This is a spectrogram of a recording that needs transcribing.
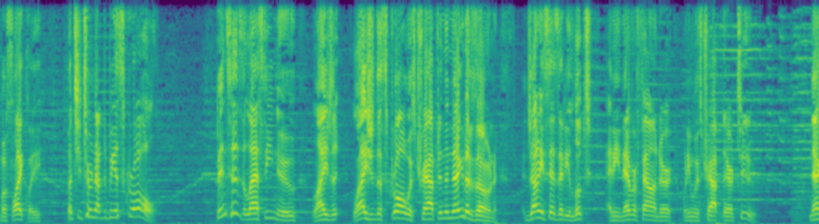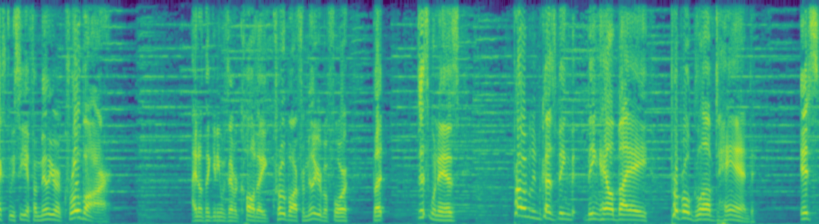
most likely, but she turned out to be a Skrull. Ben says the last he knew, Elijah, the Skrull was trapped in the negative zone, Johnny says that he looked and he never found her when he was trapped there too. Next, we see a familiar crowbar. I don't think anyone's ever called a crowbar familiar before, but this one is. Probably because being being held by a purple gloved hand. It's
